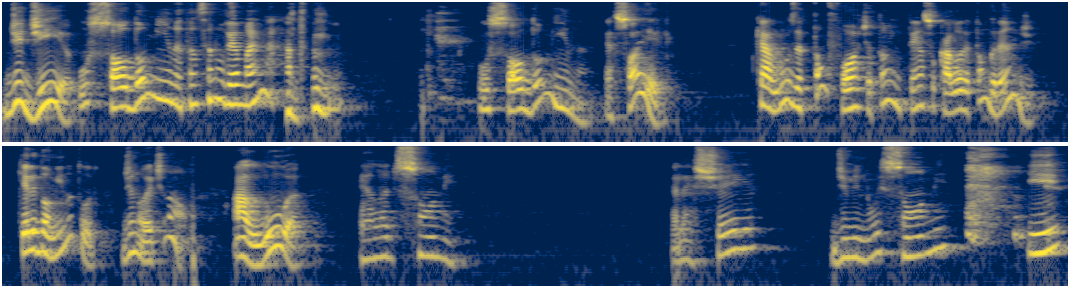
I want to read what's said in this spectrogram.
De dia, o sol domina, então você não vê mais nada. Né? O sol domina, é só ele. Porque a luz é tão forte, é tão intensa, o calor é tão grande, que ele domina tudo. De noite, não. A lua, ela some. Ela é cheia, diminui, some e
